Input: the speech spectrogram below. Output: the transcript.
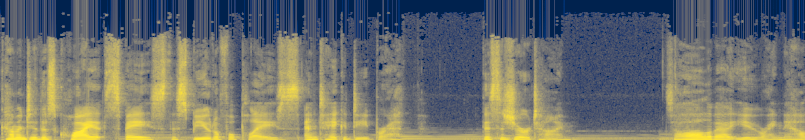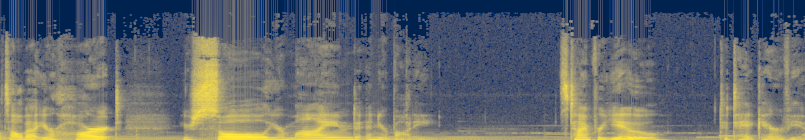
Come into this quiet space, this beautiful place, and take a deep breath. This is your time. It's all about you right now. It's all about your heart, your soul, your mind, and your body. It's time for you to take care of you.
